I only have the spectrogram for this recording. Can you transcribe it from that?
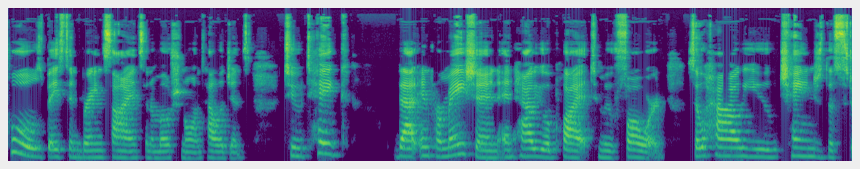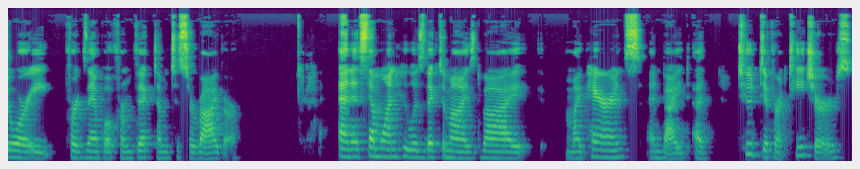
tools based in brain science and emotional intelligence to take that information and how you apply it to move forward. So, how you change the story, for example, from victim to survivor. And as someone who was victimized by my parents and by uh, two different teachers,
